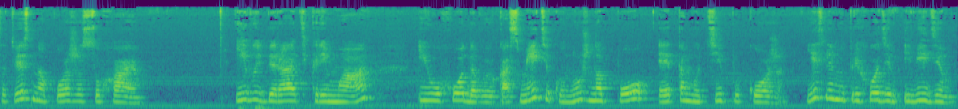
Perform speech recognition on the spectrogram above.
соответственно, кожа сухая. И выбирать крема и уходовую косметику нужно по этому типу кожи. Если мы приходим и видим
